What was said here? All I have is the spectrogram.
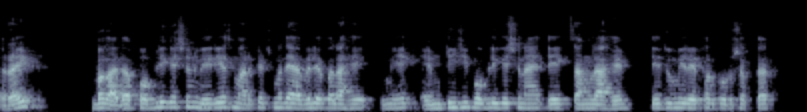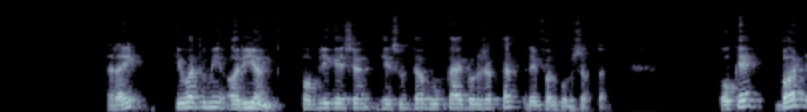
राईट बघा आता पब्लिकेशन व्हेरियस मार्केट्समध्ये अवेलेबल आहे. तुम्ही एक एम टी जी पब्लिकेशन आहे ते एक चांगलं आहे. ते तुम्ही रेफर करू शकतात. राईट किंवा तुम्ही अरियंत पब्लिकेशन हे सुद्धा बुक काय करू शकतात? रेफर करू शकतात. Okay but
